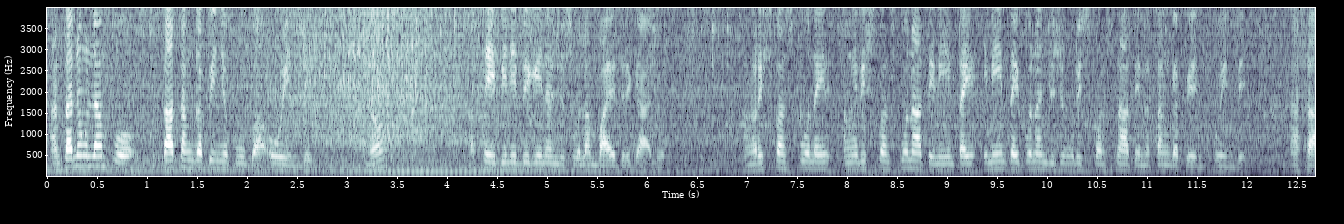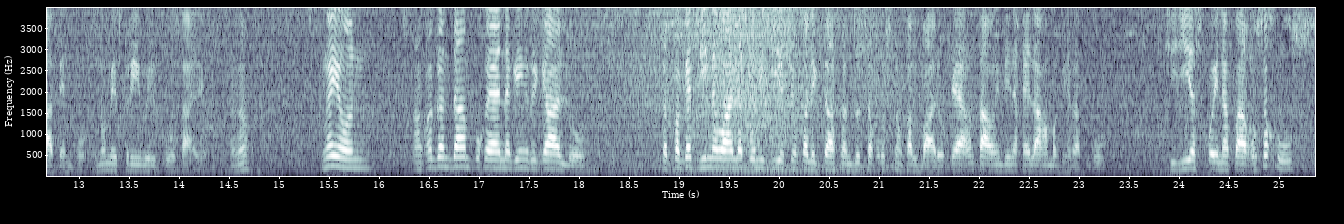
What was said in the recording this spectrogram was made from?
Ang tanong lang po, tatanggapin nyo po ba o hindi? No? Kasi binibigay ng Diyos walang bayad regalo. Ang response po na ang response po natin, iniintay, iniintay po ng Diyos yung response natin na tanggapin o hindi. Nasa atin po. No, may free will po tayo. Ano? Ngayon, ang kagandahan po kaya naging regalo sapagkat ginawa na po ni Jesus yung kaligtasan doon sa krus ng Kalbaryo, kaya ang tao hindi na kailangan maghirap po. Si Jesus po ay napako sa krus,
